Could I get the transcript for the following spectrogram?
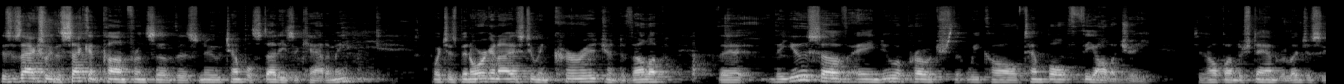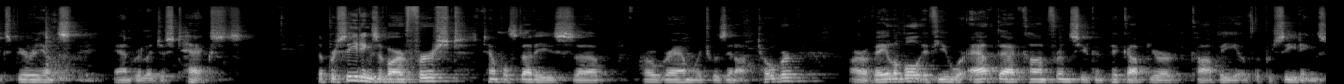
This is actually the second conference of this new Temple Studies Academy, which has been organized to encourage and develop the, the use of a new approach that we call temple theology to help understand religious experience and religious texts. The proceedings of our first Temple Studies uh, program, which was in October, are available. If you were at that conference, you can pick up your copy of the proceedings,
